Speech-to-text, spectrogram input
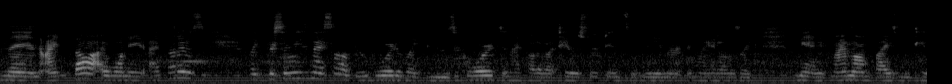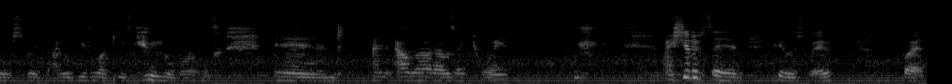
And then I thought I wanted, I thought I was like for some reason I saw a billboard of like the music awards and I thought about Taylor Swift instantly and I like, man, if my mom buys me Taylor Swift, I would be the luckiest kid in the world. And and out loud I was like, toys. I should have said Taylor Swift, but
